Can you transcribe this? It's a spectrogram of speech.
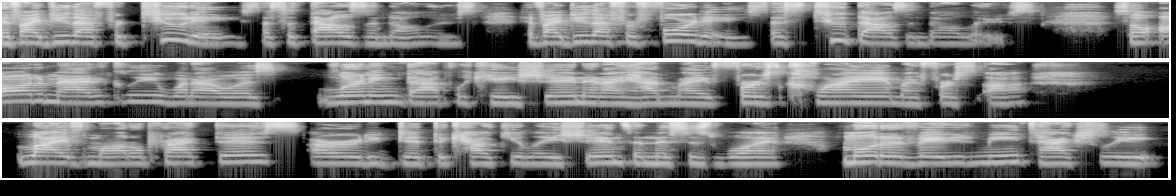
If I do that for two days, that's $1,000. If I do that for four days, that's $2,000. So automatically, when I was learning the application and I had my first client, my first uh, live model practice, I already did the calculations, and this is what motivated me to actually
